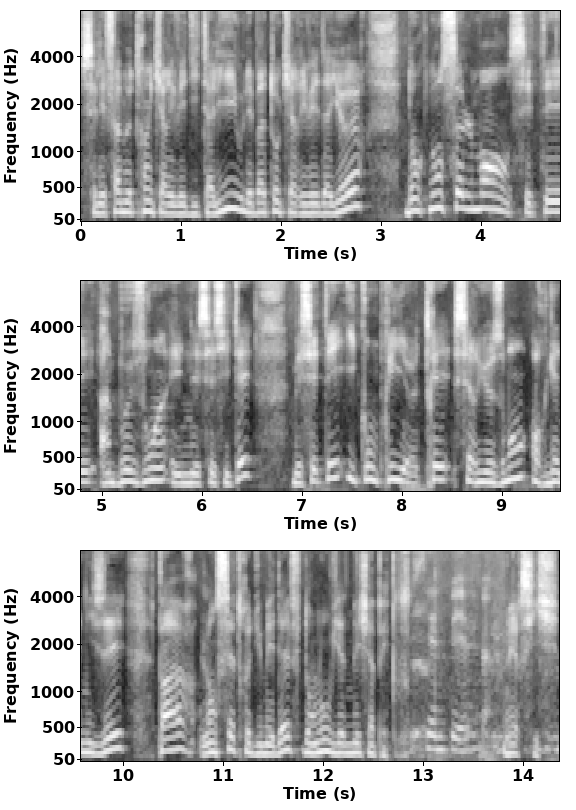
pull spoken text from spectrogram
C'est les fameux trains qui arrivaient d'Italie ou les bateaux qui arrivaient d'ailleurs. Donc non seulement c'était un besoin et une nécessité, mais c'était y compris euh, très sérieusement organisé par l'ancêtre du MEDEF dont l'on vient de m'échapper. CNPF. Merci.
